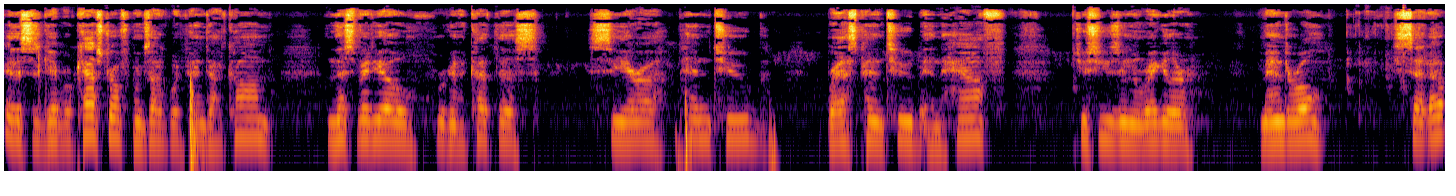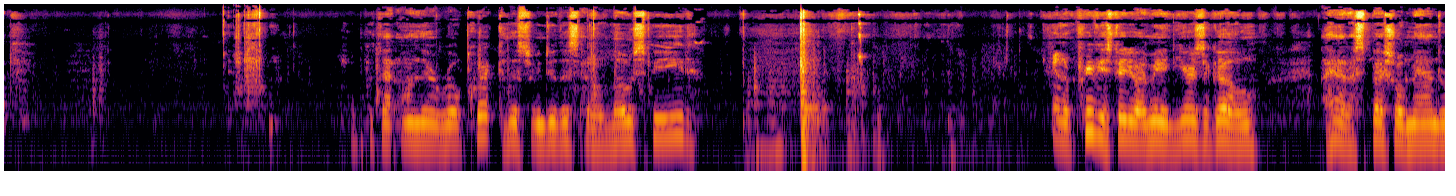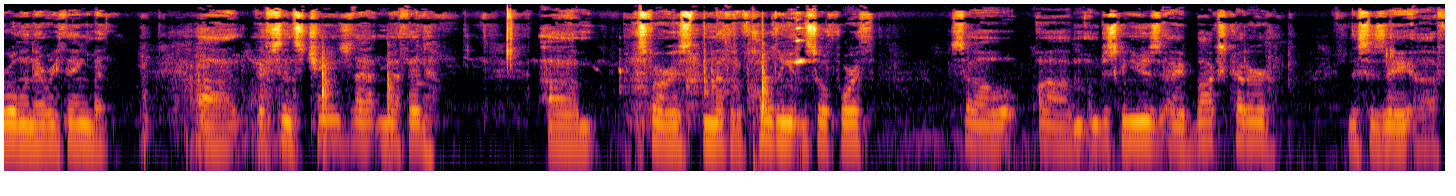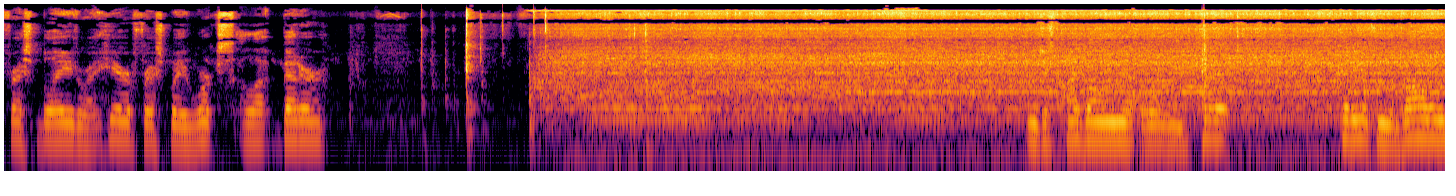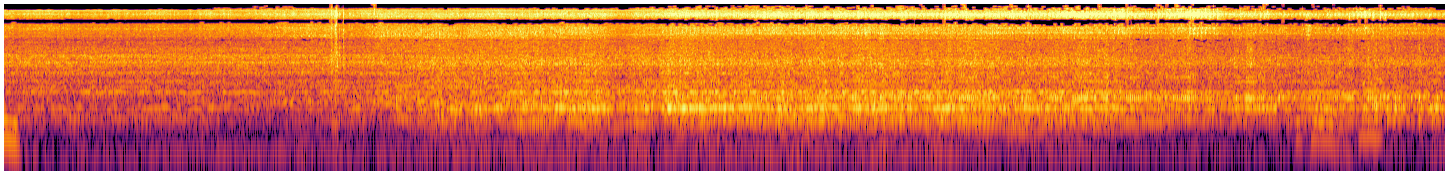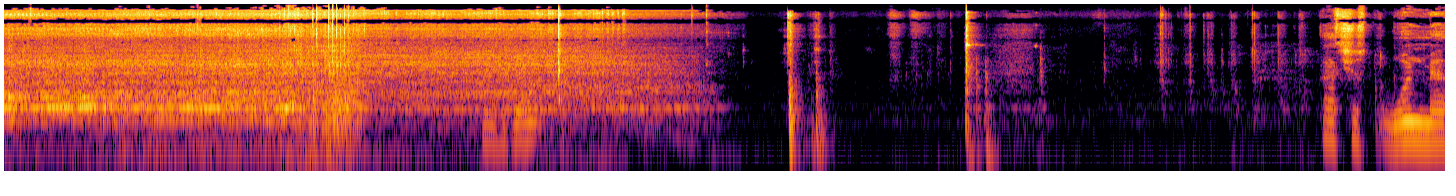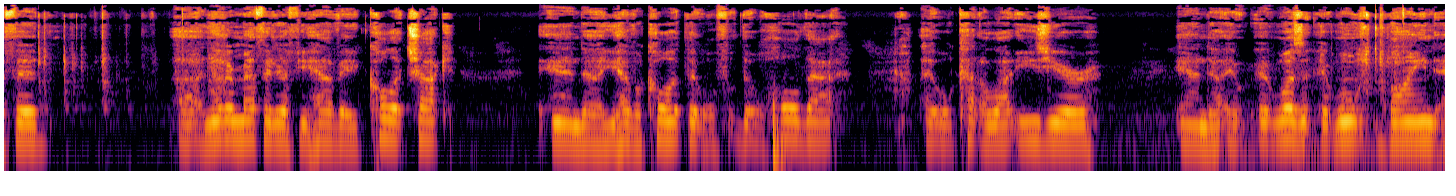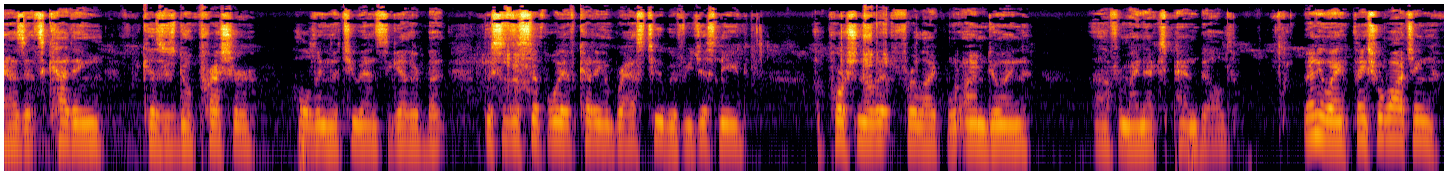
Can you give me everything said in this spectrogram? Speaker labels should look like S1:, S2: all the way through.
S1: Hey, this is Gabriel Castro from exoticwoodpen.com. In this video, we're going to cut this Sierra pen tube, brass pen tube in half, just using a regular mandrel setup. We'll put that on there real quick. This we can do this at a low speed. In a previous video I made years ago, I had a special mandrel and everything, but uh, I've since changed that method um, as far as the method of holding it and so forth. So um, I'm just going to use a box cutter. This is a uh, fresh blade right here. Fresh blade works a lot better. I'm just eyeballing that going to cut it. Cutting it from the bottom. It's a little hot. There we go. That's just one method. Uh, another method, if you have a collet chuck and uh, you have a collet that will that will hold that, it will cut a lot easier, and uh, it it wasn't it won't bind as it's cutting because there's no pressure holding the two ends together. But this is a simple way of cutting a brass tube if you just need a portion of it for like what I'm doing uh, for my next pen build. But anyway, thanks for watching.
